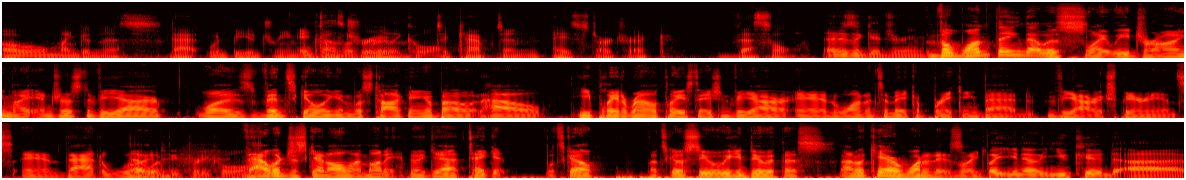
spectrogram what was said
Oh my goodness, that would be a dream It come does look true really cool. to captain a Star Trek vessel. That is a good dream. The one thing that was slightly drawing my interest to VR was Vince Gilligan was talking about how he played around with PlayStation VR and wanted to make a Breaking Bad VR experience, and that would that would be pretty cool. that would just get all my money. Be like, yeah, take it. Let's go. Let's go see what we can do with this. I don't care what it is. Like, But you know, you could uh,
